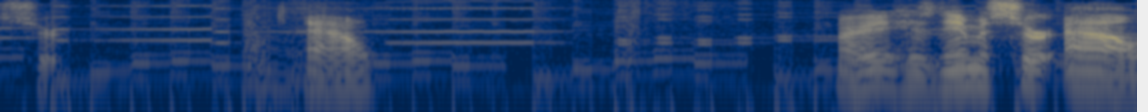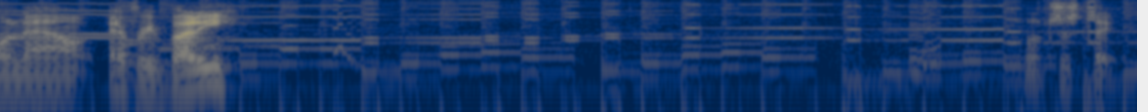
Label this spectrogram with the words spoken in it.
Sir. Ow. Alright, his name is Sir Ow now, everybody. We'll just ignore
